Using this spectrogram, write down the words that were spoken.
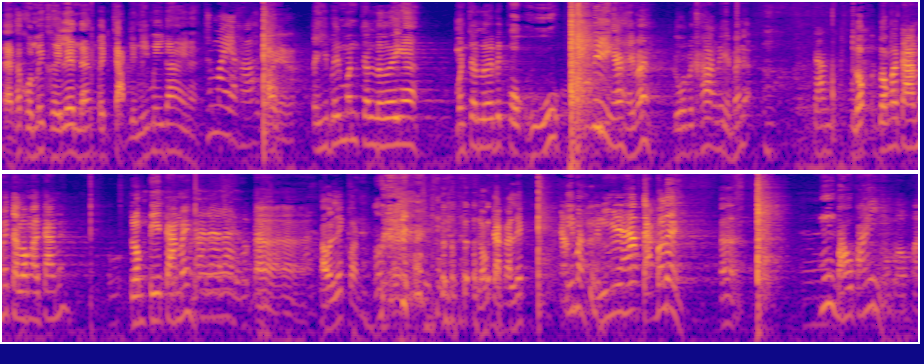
แต่ถ้าคนไม่เคยเล่นนะ ไปจับอย่างนี้ไม่ได้นะทำไมอะคะ เอาตีเป็นมันจะเลยไงมันจะเลยไปกกหู นี่ไงเห็นไหมโดนไปข้างนี่เห็นไหมเนี่ยจังลองลองอาจารย์ไหมจะลองอาจารย์ไหมลองตีอาจารย์ไหมได้ได้ได้ครับ อ่าอ่าเอาอันเล็กก่อนเออลองจับอันเล็กตีมาอันนี้นะครับ จับมาเลย เออมึงเบาไปเบาไป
